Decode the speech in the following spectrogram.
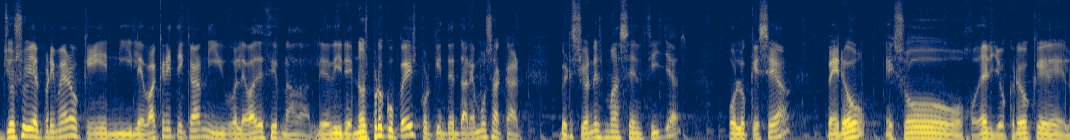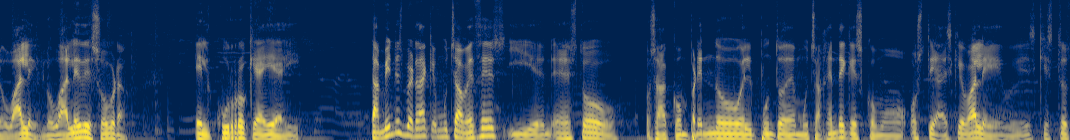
yo soy el primero que ni le va a criticar ni le va a decir nada. Le diré, no os preocupéis porque intentaremos sacar versiones más sencillas o lo que sea, pero eso, joder, yo creo que lo vale, lo vale de sobra el curro que hay ahí. También es verdad que muchas veces, y en esto, o sea, comprendo el punto de mucha gente que es como, hostia, es que vale, es que esto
